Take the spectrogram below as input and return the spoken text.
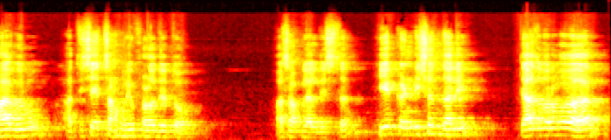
हा गुरु अतिशय चांगली फळं देतो असं आपल्याला दिसतं. ही एक कंडिशन झाली. त्याचबरोबर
